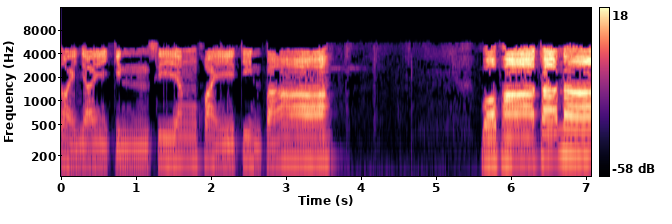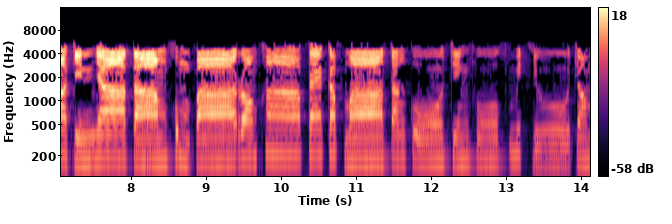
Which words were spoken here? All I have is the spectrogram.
น้อยใหญ่กินเสียงไข่จีนป่าบ่พาทานากินยาตามคุ้มปารอมค้าแปะกับมาตั้งกูจริงผูกมิดอยู่จอม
